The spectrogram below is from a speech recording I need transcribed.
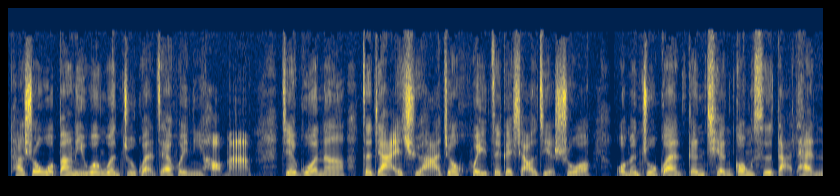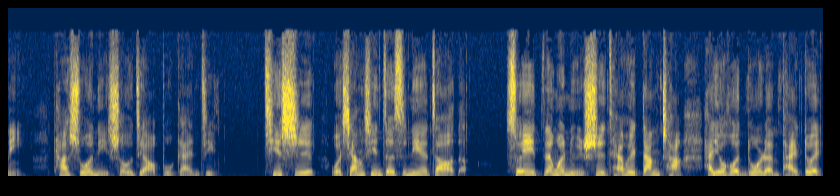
他说我帮你问问主管再回你好吗？结果呢，这家 HR 就回这个小姐说，我们主管跟前公司打探你，他说你手脚不干净。其实我相信这是捏造的。所以那位女士才会当场，还有很多人排队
